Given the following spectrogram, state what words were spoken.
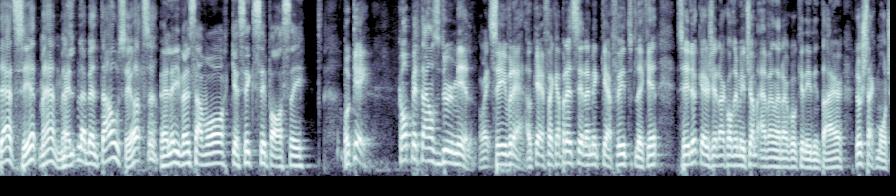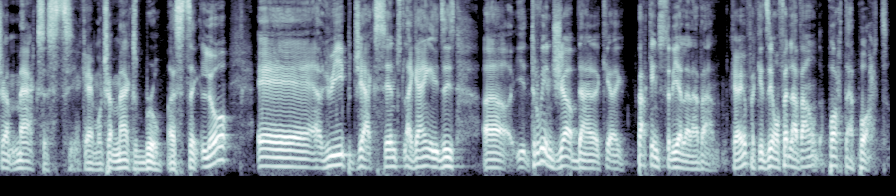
That's it, man. Merci Mais- pour la belle tasse, c'est hot, ça. Ben là, ils veulent savoir qu'est-ce qui s'est passé. OK. Compétence 2000. Oui. C'est vrai. OK. Fait qu'après le céramique café, toute le kit, c'est là que j'ai rencontré mes chums avant de rencontrer Canadian Tire. Là, je suis avec mon chum Max. OK? Mon chum Max, bro. Là, euh, lui puis Jackson, toute la gang, ils disent, euh, il a trouvé une job dans le parc industriel à Laval. OK? Fait qu'il dit, on fait de la vente porte à porte.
